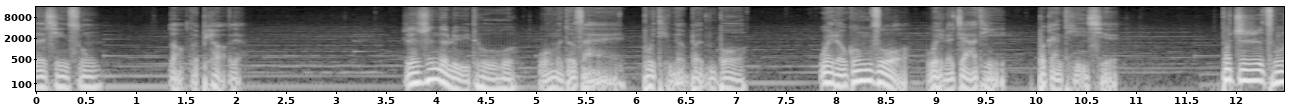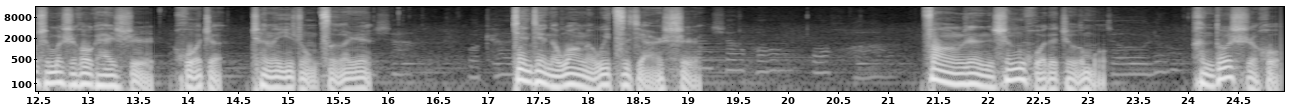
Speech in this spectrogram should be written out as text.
得轻松，老得漂亮。人生的旅途，我们都在不停的奔波，为了工作，为了家庭，不敢停歇。不知从什么时候开始，活着成了一种责任，渐渐的忘了为自己而活，放任生活的折磨。很多时候，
